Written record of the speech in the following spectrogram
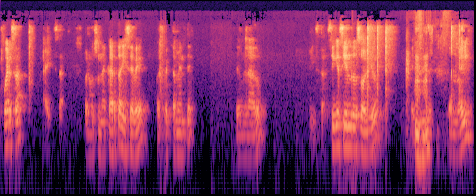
fuerza. Ahí está. Ponemos una carta y se ve perfectamente de un lado. Ahí está. Sigue siendo sólido. Ahí.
